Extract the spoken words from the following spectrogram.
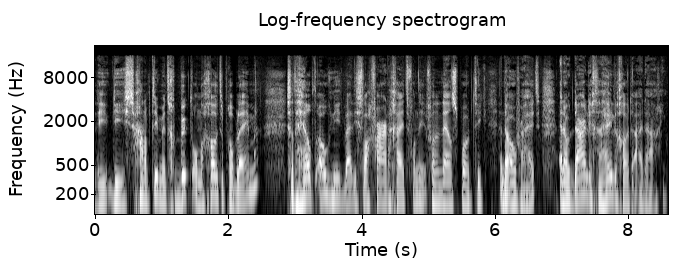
die, die gaan op dit moment gebukt onder grote problemen. Dus dat helpt ook niet bij die slagvaardigheid van, die, van de Nederlandse politiek en de overheid. En ook daar ligt een hele grote uitdaging.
